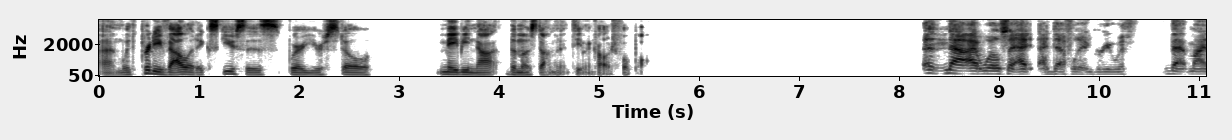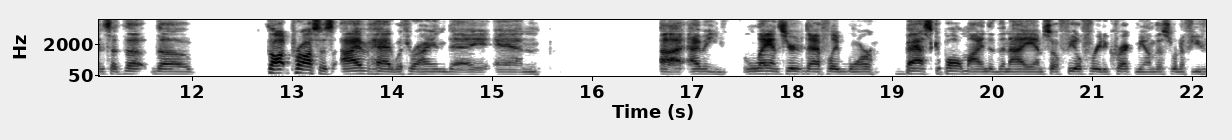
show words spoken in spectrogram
um, with pretty valid excuses where you're still maybe not the most dominant team in college football. And now I will say I, I definitely agree with that mindset. The the thought process I've had with Ryan Day and uh, I mean Lance, you're definitely more basketball minded than I am, so feel free to correct me on this one if you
